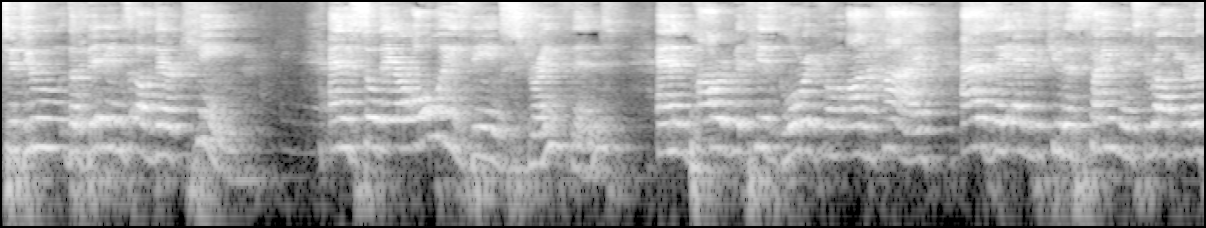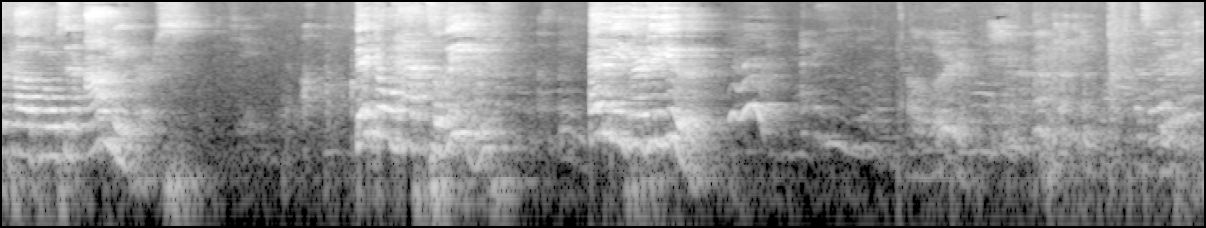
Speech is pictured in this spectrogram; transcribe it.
to do the biddings of their king and so they are always being strengthened and empowered with His glory from on high as they execute assignments throughout the earth cosmos and omniverse. They don't have to leave, and neither do you. Hallelujah. That's good.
